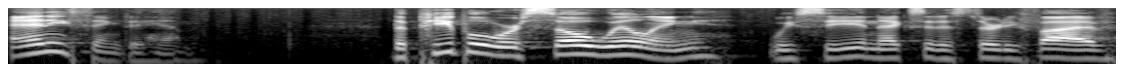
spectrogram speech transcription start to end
anything to Him. The people were so willing, we see in Exodus 35,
